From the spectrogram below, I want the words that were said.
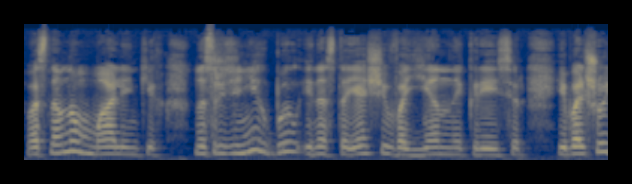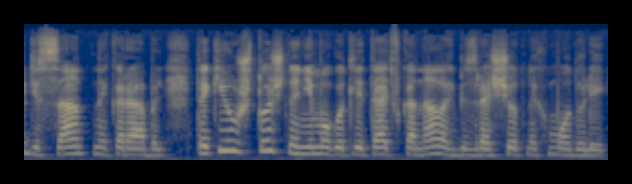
в основном маленьких но среди них был и настоящий военный крейсер и большой десантный корабль. Такие уж точно не могут летать в каналах без расчетных модулей.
